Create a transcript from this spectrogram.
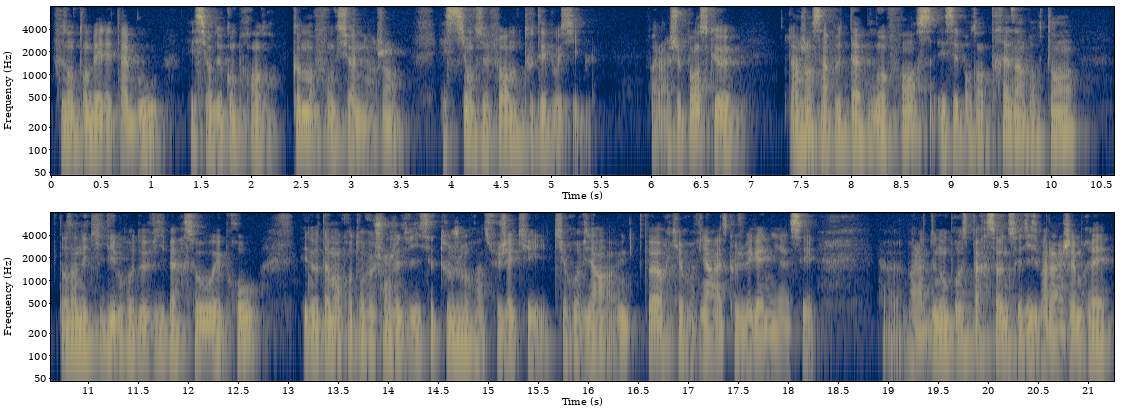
faisons tomber les tabous, essayons de comprendre comment fonctionne l'argent. Et si on se forme, tout est possible. Voilà, je pense que l'argent c'est un peu tabou en France et c'est pourtant très important dans un équilibre de vie perso et pro, et notamment quand on veut changer de vie, c'est toujours un sujet qui, revient, une peur qui revient, est-ce que je vais gagner assez? Euh, Voilà, de nombreuses personnes se disent, voilà, j'aimerais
